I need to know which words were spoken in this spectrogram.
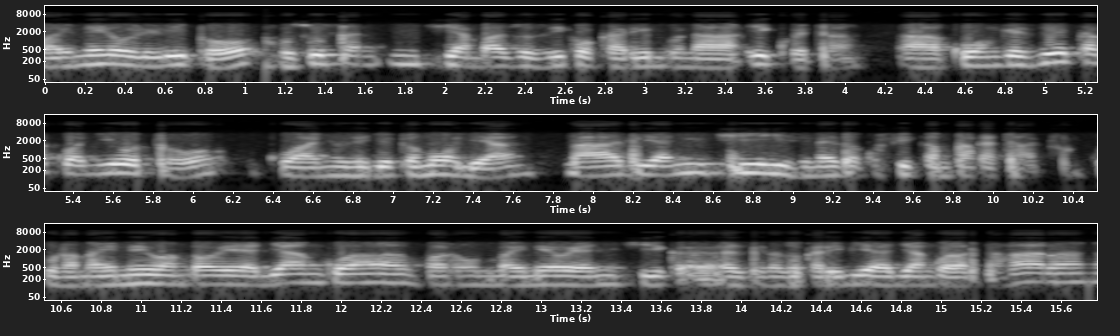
kwa eneo lilipo hususan nchi ambazo ziko karibu na ikweta, uh, kuongezeka kwa joto kwa nyuzi joto moja, baadhi ya nchi zinaweza kufika mpaka tatu. Kuna maeneo ambayo ya jangwa, mfano maeneo ya nchi zinazokaribia jangwa la Sahara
